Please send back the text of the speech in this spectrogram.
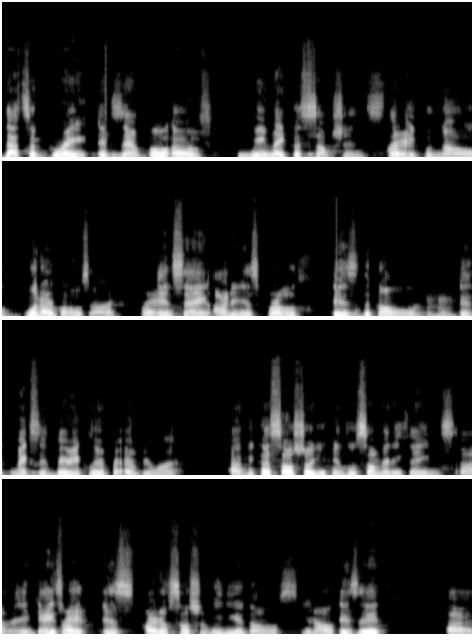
that's a great example of we make assumptions that Right. people know what our goals are. Right. And saying audience growth is the goal Mhm. it makes it very clear for everyone. Uh, because social, you can do so many things. Uh, engagement Right. is part of social media goals. You know, is it, uh,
